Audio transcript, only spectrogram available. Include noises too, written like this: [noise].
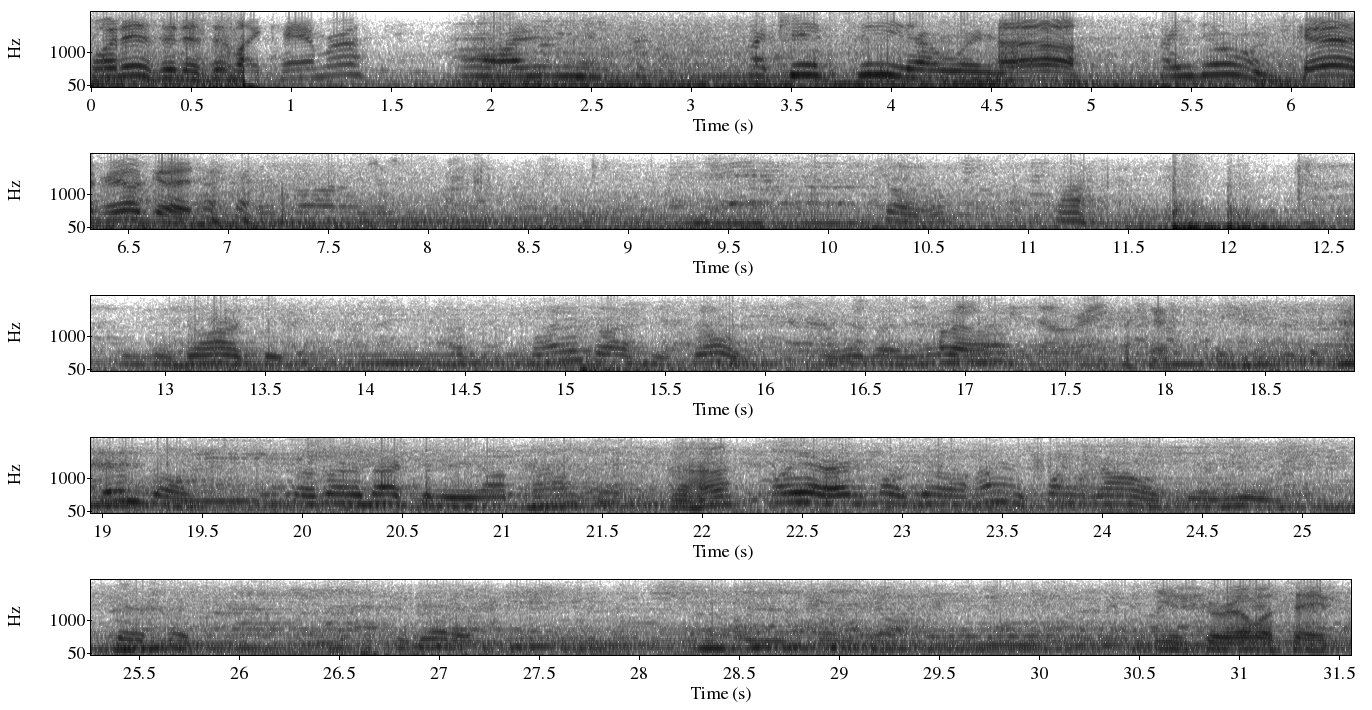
What is it? Is it my camera? Oh, I didn't even see. I can't see that way. Oh, How you doing? good, real good. [laughs] So, uh, it's dark. My glasses broke. Hello. Yes. Stem broke. I got it back to the optometrist. Uh huh. Oh yeah, it uh, $120 for a new pair of fix- to get it. Transitional lenses.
